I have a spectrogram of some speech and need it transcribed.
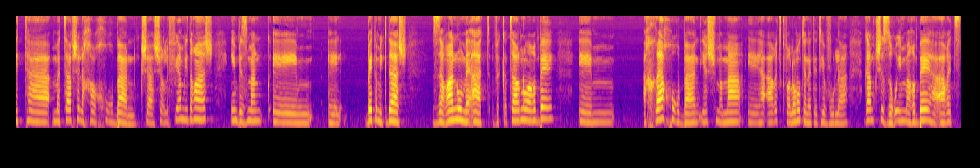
את המצב של אחר חורבן, כשאשר לפי המדרש אם בזמן בית המקדש זרענו מעט וקצרנו הרבה, אחרי החורבן יש שממה, הארץ כבר לא נותנת את יבולה, גם כשזורעים הרבה הארץ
